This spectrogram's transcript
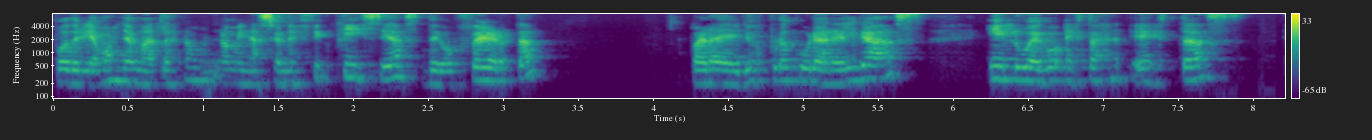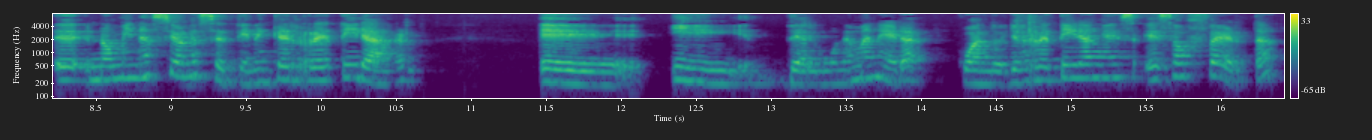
podríamos llamarlas nominaciones ficticias de oferta para ellos procurar el gas y luego estas, estas eh, nominaciones se tienen que retirar eh, y de alguna manera cuando ellos retiran esa oferta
